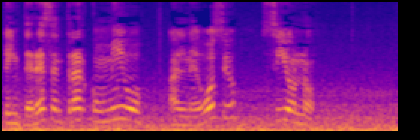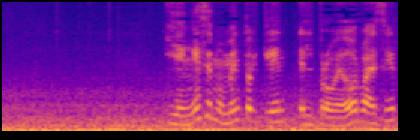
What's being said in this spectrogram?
¿Te interesa entrar conmigo al negocio? ¿Sí o no? Y en ese momento el cliente, el proveedor va a decir,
